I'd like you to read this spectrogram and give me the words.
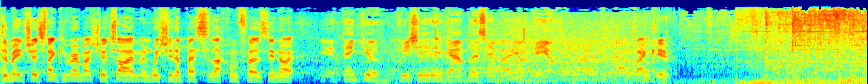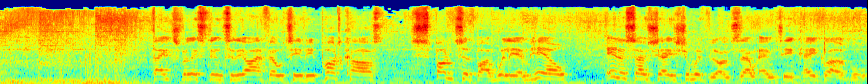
Demetrius, thank you very much for your time and wish you the best of luck on Thursday night. Yeah, thank you. Appreciate it. God bless everybody out there. Thank you. Thanks for listening to the IFL TV podcast, sponsored by William Hill in association with Lonsdale MTK Global.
